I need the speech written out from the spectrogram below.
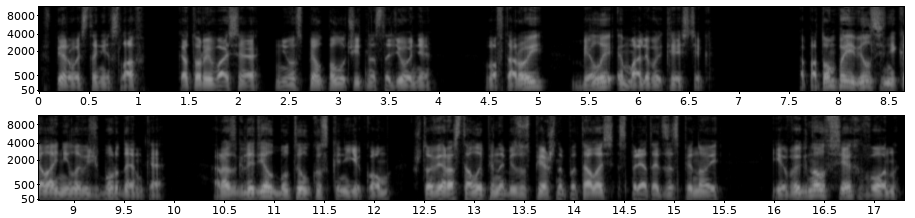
В первой Станислав, который Вася не успел получить на стадионе, во второй – белый эмалевый крестик. А потом появился Николай Нилович Бурденко, разглядел бутылку с коньяком, что Вера Столыпина безуспешно пыталась спрятать за спиной, и выгнал всех вон,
